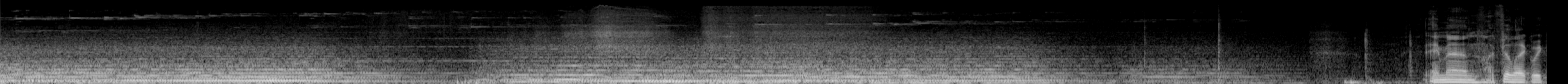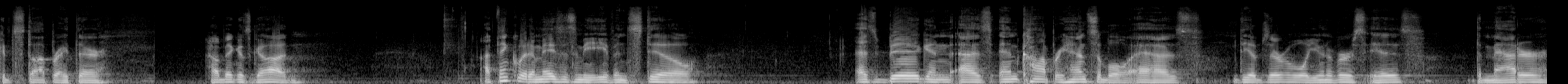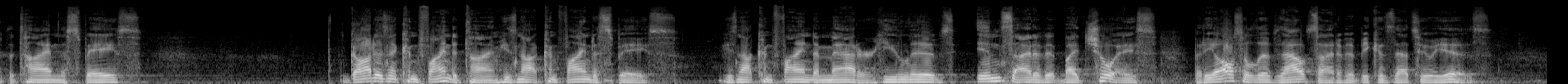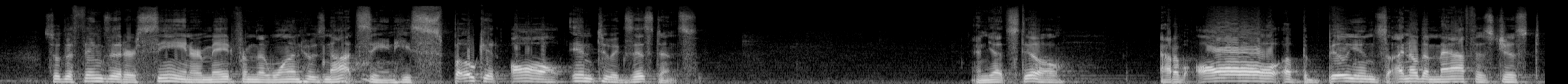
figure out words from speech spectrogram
Amen. I feel like we could stop right there. How big is God? I think what amazes me even still, as big and as incomprehensible as the observable universe is, the matter, the time, the space, God isn't confined to time. He's not confined to space. He's not confined to matter. He lives inside of it by choice but he also lives outside of it because that's who he is. So the things that are seen are made from the one who's not seen. He spoke it all into existence. And yet, still, out of all of the billions, I know the math is just,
